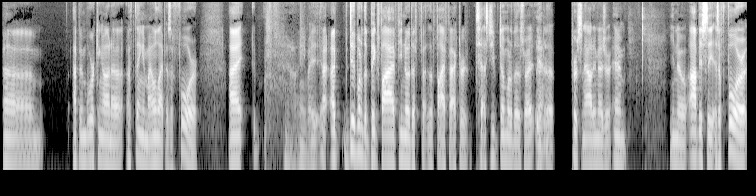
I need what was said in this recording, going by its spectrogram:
um, I've been working on a, a thing in my own life as a four. I, you know, anyway, I, I, did one of the big five, you know, the the five factor test. You've done one of those, right? Yeah. The personality measure. And you know, obviously as a four,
